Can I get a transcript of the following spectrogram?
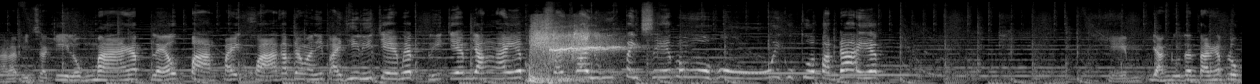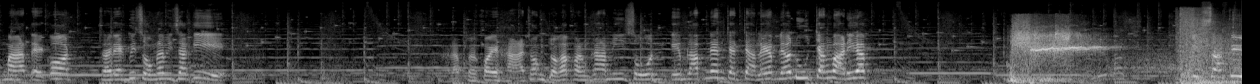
นะครับอินซากิลงมาครับ แล้วปาดไปขวาครับจังหวะนี้ไปที่ลีเจมครับลีเจมยังไงครับปีกซ้ายไปลูกนี้ติดเซฟโอ้โหคุกตัวปัดได้ครับเกมยังดูตันๆครับลงมาแต่ก็แสดงพิษสงนะอินซากินะครับค่อยๆหาช่องเจาะครับฝั่งข้ามนี่โซนเกมรับแน่นจัดๆเลยครับแล้วดูจังหวะนี้ครับอิซากิ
